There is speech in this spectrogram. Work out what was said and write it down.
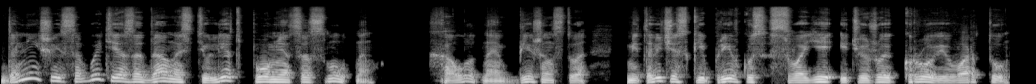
Дальнейшие события за давностью лет помнятся смутно. Холодное бешенство, металлический привкус своей и чужой крови во рту,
